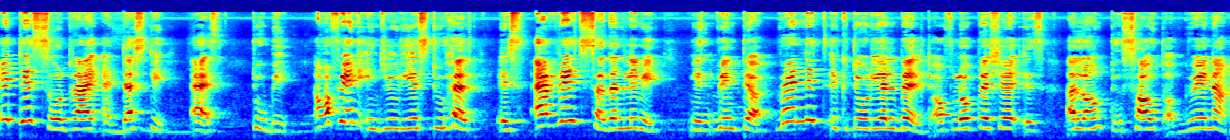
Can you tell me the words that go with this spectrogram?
it is so dry and dusty as to be often injurious to health. Its average southern limit in winter when its equatorial belt of low pressure is along to south of Guinea.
